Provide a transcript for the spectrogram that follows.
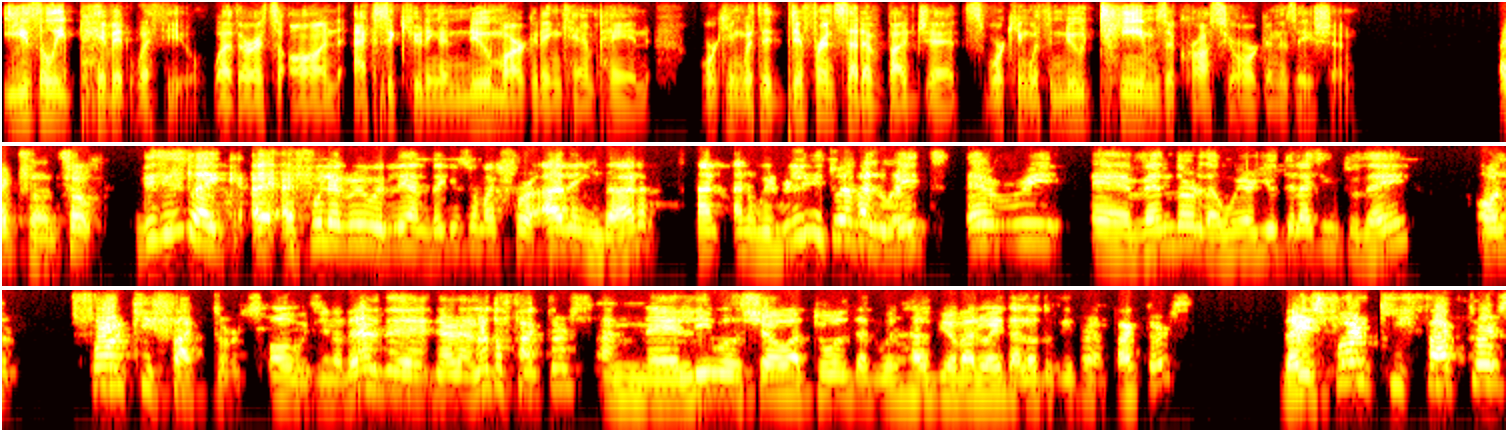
easily pivot with you, whether it's on executing a new marketing campaign, working with a different set of budgets, working with new teams across your organization. Excellent. So this is like, I, I fully agree with Liam. Thank you so much for adding that. And, and we really need to evaluate every uh, vendor that we are utilizing today on four key factors always you know there are the there are a lot of factors and uh, lee will show a tool that will help you evaluate a lot of different factors. There is four key factors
